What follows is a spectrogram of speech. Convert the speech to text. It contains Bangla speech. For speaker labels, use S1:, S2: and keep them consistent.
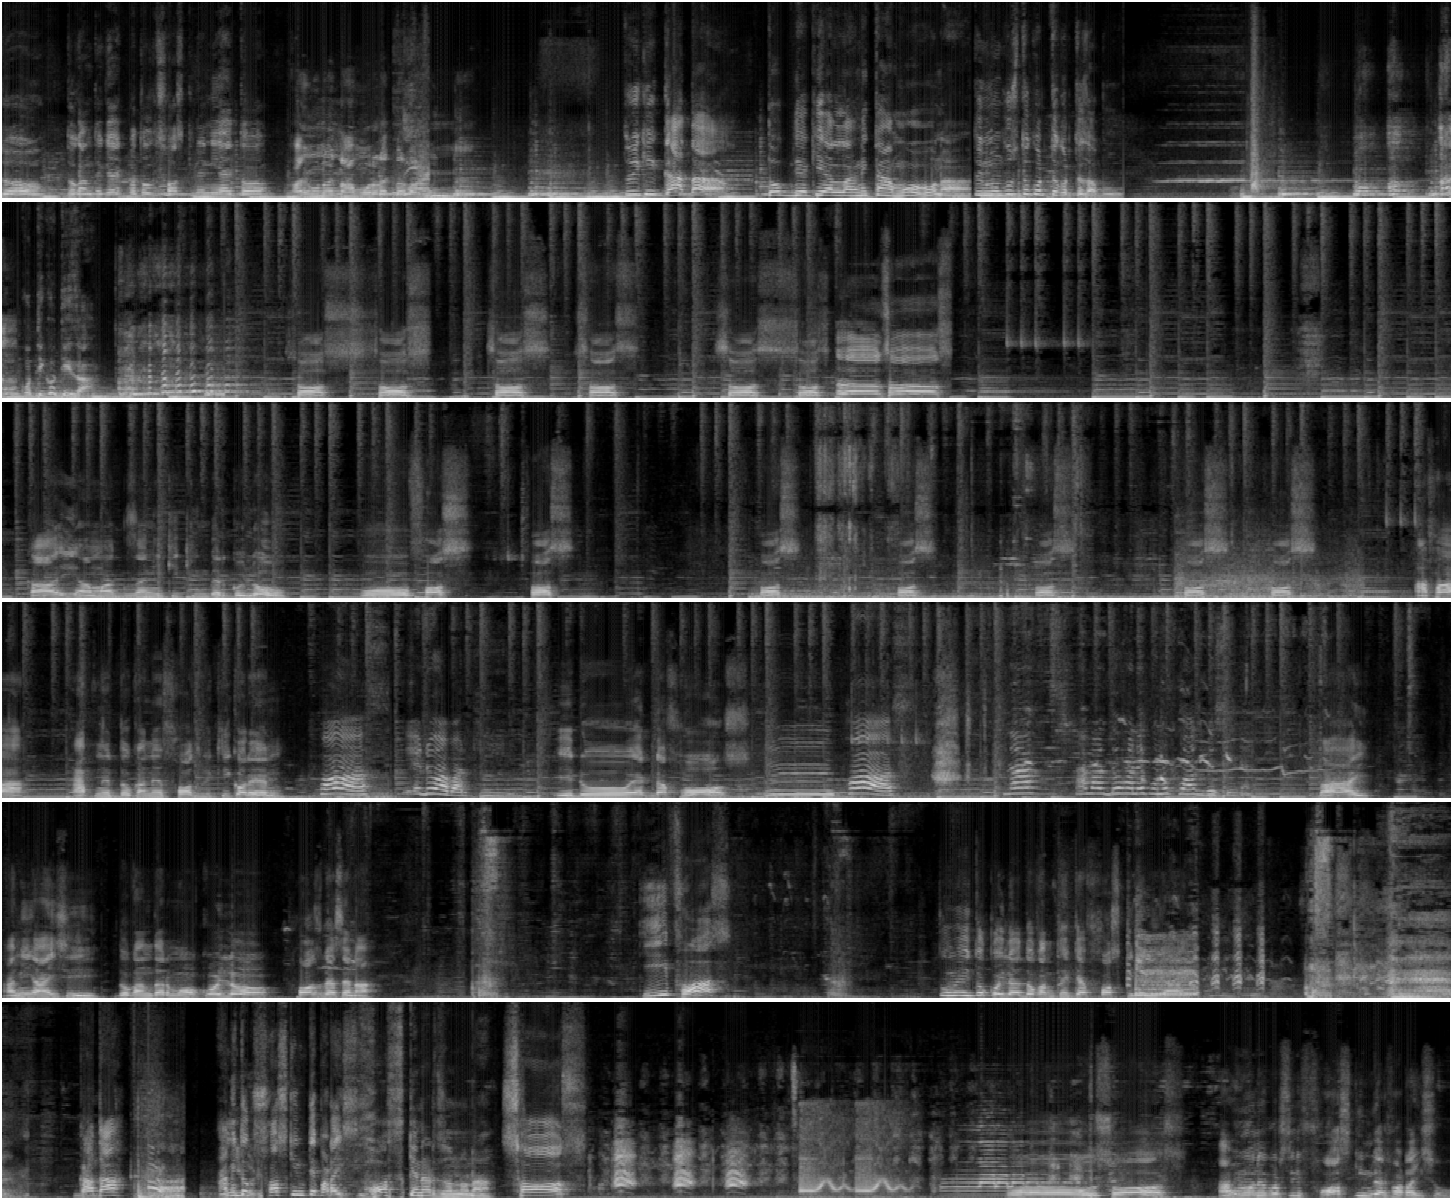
S1: জো দোকান থেকে এক বোতল সস কিনে নিয়ে আয় তো।
S2: আমি মনে হয় নাম ওরার একটা বানুন না।
S1: তুই কি গাদা? তোক দিয়ে কি আল্লাহ কাম হব না? তুই মুখস্থ করতে করতে যাব। কতি কতি যা।
S2: সস সস সস সস সস সস সস। কাই আমাক জানি কি কিনবার কইল ও ফস ফস ফস ফস ফস ফস ফস আফা আপনার দোকানে ফস বিক্রি করেন?
S3: ফস? এডো আবার কি?
S2: এডো একটা ফস।
S3: ফস? না আমার দোকানে কোনো ফস বেশি না।
S2: ভাই আমি আইছি। দোকানদার মো কইলো ফস বেছে না।
S1: কি ফস?
S2: তুমি তো কইলা দোকান থেকে ফস কিনে নিয়ে।
S1: গাদা আমি তো সস কিনতে পারাইছি। সস কেনার জন্য না। সস।
S2: ও সস। আমি মনে করছি ফস কিনবার ফাটাইছো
